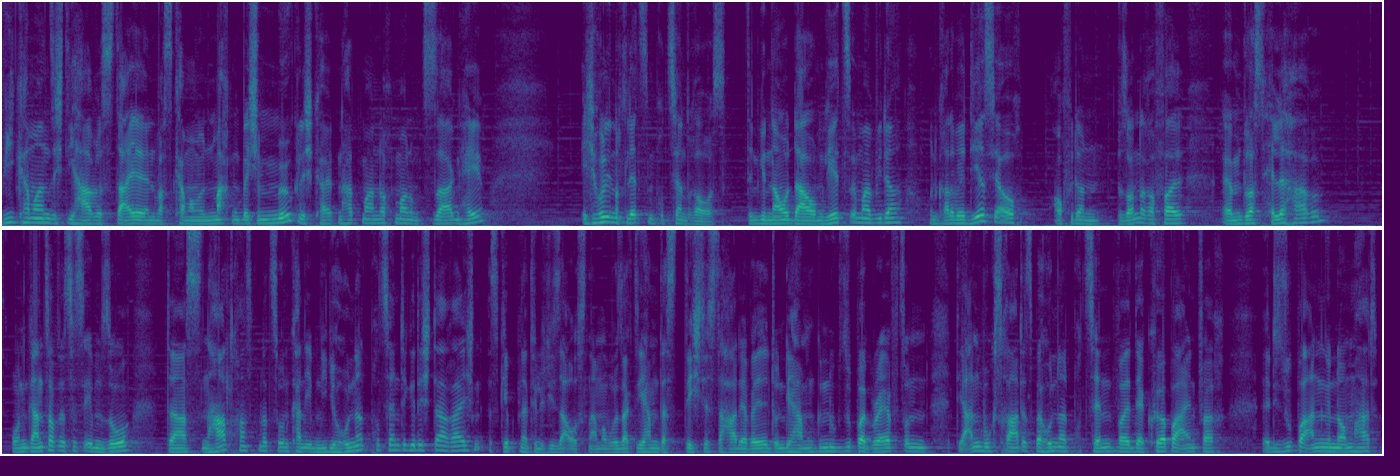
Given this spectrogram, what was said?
wie kann man sich die Haare stylen, was kann man mit machen, welche Möglichkeiten hat man nochmal, um zu sagen, hey, ich hole noch die letzten Prozent raus. Denn genau darum geht es immer wieder. Und gerade bei dir ist ja auch, auch wieder ein besonderer Fall. Ähm, du hast helle Haare Und ganz oft ist es eben so, dass eine Haartransplantation kann eben nie die hundertprozentige Dichte erreichen. Es gibt natürlich diese Ausnahmen, wo man sagt, sie haben das dichteste Haar der Welt und die haben genug Supergrafts und die Anwuchsrate ist bei 100 Prozent, weil der Körper einfach äh, die super angenommen hat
